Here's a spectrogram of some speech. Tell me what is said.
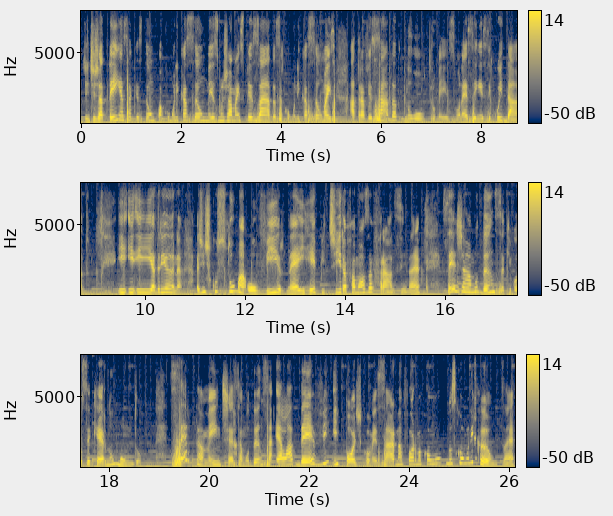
a gente já tem essa questão com a comunicação mesmo já mais pesada, essa comunicação mais atravessada no outro mesmo, né? Sem esse cuidado. E, e, e, Adriana, a gente costuma ouvir, né, e repetir a famosa frase, né? Seja a mudança que você quer no mundo. Certamente essa mudança ela deve e pode começar na forma como nos comunicamos, né?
